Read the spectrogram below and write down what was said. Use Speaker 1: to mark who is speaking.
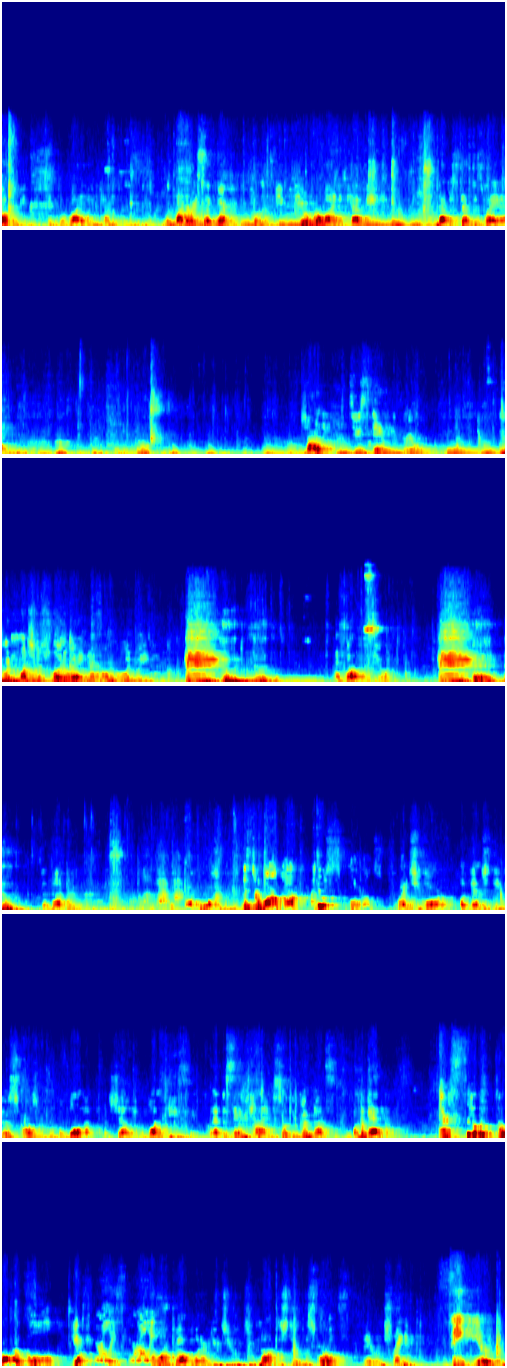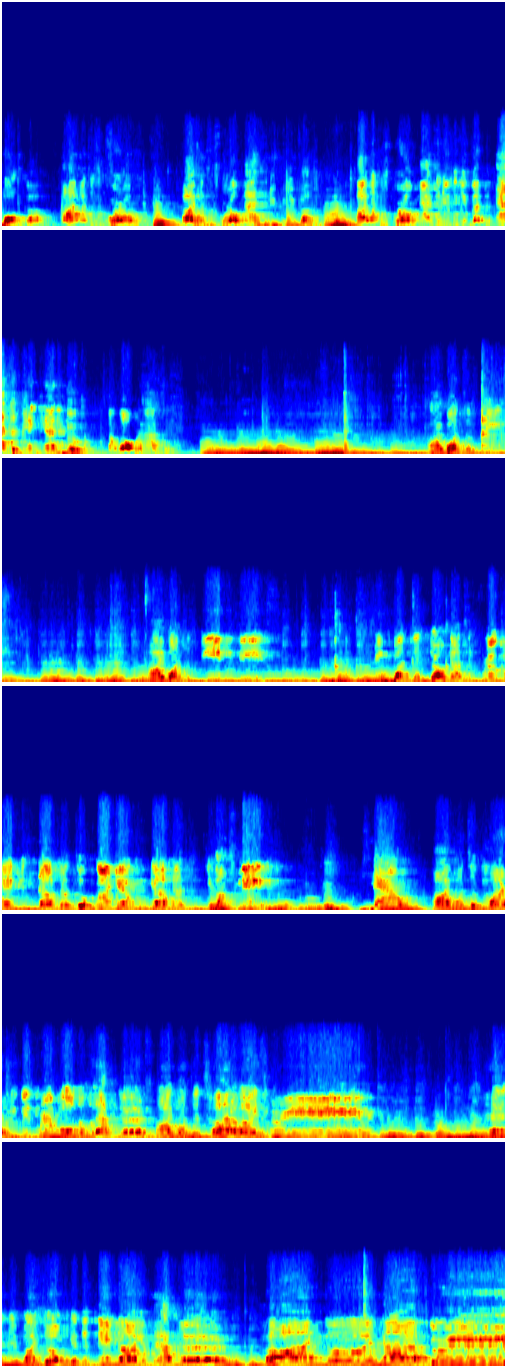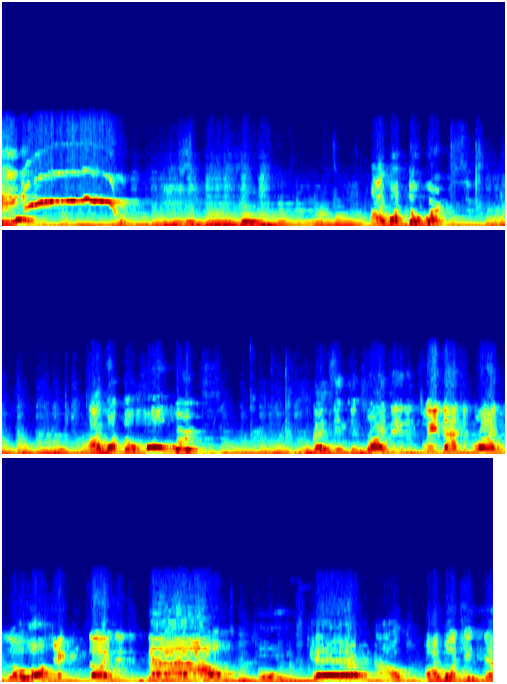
Speaker 1: dopamine containing variety of chemicals, the primary psychoactive components being theobromine and caffeine. Now just step this way, and. Charlie, do stay with the group. We wouldn't want you to float away now, would we? Good
Speaker 2: nut.
Speaker 1: And welcome you. And
Speaker 2: none.
Speaker 1: The nut room.
Speaker 3: Mr. Wonka, are those squirrels?
Speaker 1: Right you are. Eventually, those squirrels remove a walnut from its shell in one piece, and at the same time sort the good nuts from the bad nuts.
Speaker 3: They're so adorable. Here, squirrely, squirrely.
Speaker 1: Wonka, whatever you do, do not disturb the squirrels. They're in training.
Speaker 3: See here, Wonka. I want a squirrel. I want a squirrel and an Oompa Loompa. I want a squirrel and an Oompa Loompa and a pink candy boat. And while we're at it, I want the whole works. Presents and prizes and sweets and surprises of all shapes and sizes and sounds. Don't care now. I want it now.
